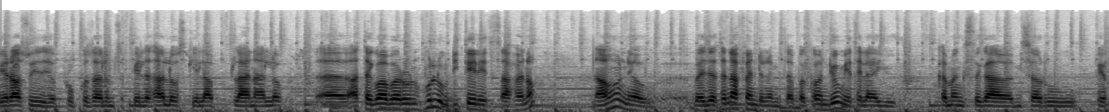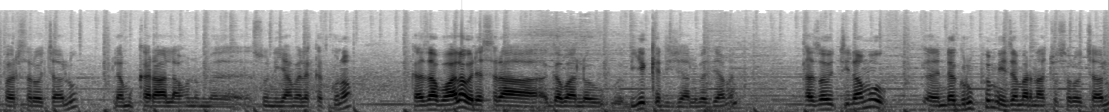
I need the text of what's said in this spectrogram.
የራሱ የ proposal ም ጽፌለታለሁ። scale up plan አለው። አተግባበሩን ሁሉ detail የተጻፈ ነው። አሁን ያው በጀትና ፈንድ ነው የሚጠበቀው። እንዲሁም የተለያዩ ከመንግስት ጋር የሚሰሩ paper ስራዎች አሉ ለሙከራ አሁንም እሱን እያመለከትኩ ነው። ከዛ በኋላ ወደ ስራ እገባለሁ ብዬ እቅድ ይዣለሁ በዚህ አመት። ከዛ ውጭ ደግሞ እንደ group ም የጀመርናቸው ስራዎች አሉ።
